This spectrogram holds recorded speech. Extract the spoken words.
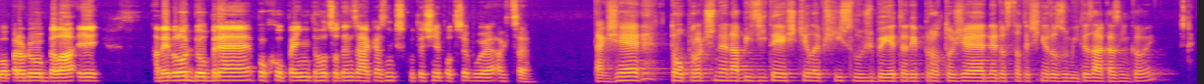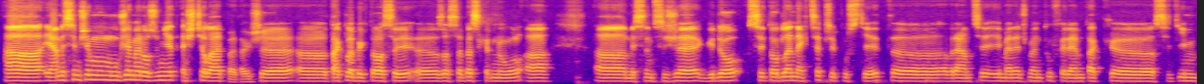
opravdu byla i aby bylo dobré pochopení toho, co ten zákazník skutečně potřebuje a chce. Takže to, proč nenabízíte ještě lepší služby, je tedy proto, že nedostatečně rozumíte zákazníkovi? A já myslím, že mu můžeme rozumět ještě lépe, takže uh, takhle bych to asi uh, za sebe schrnul a uh, myslím si, že kdo si tohle nechce připustit uh, v rámci i managementu firm, tak uh, si tím,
